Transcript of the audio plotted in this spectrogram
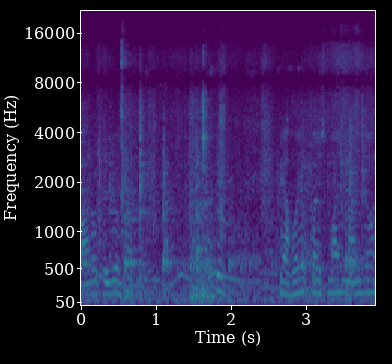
બારો થઈ ગયો છે. બે હોય કઈશ મારી મારી જવા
